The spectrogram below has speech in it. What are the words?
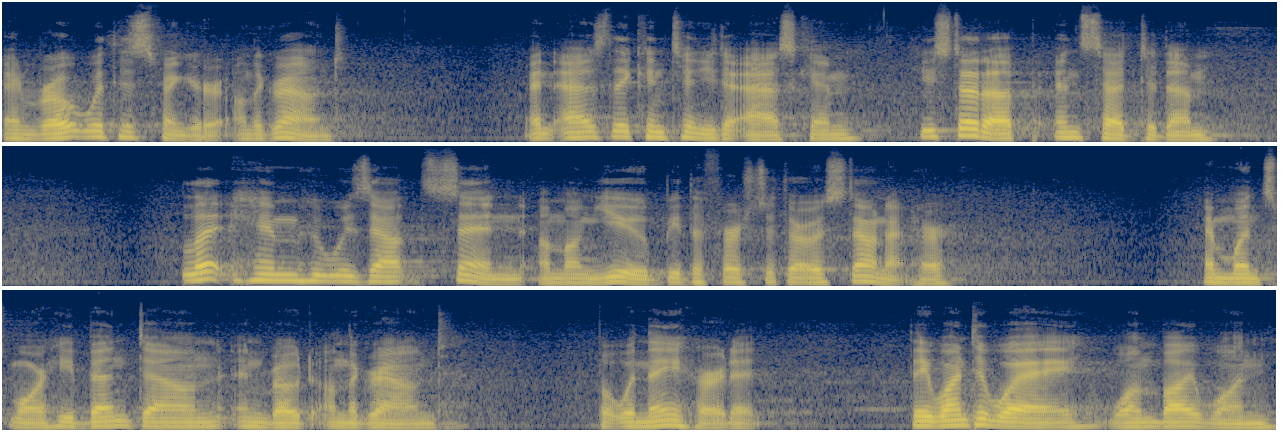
and wrote with his finger on the ground. And as they continued to ask him, he stood up and said to them, let him who is without sin among you be the first to throw a stone at her. And once more he bent down and wrote on the ground. But when they heard it, they went away one by one,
